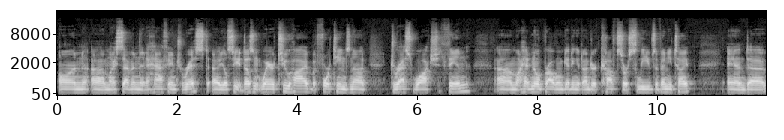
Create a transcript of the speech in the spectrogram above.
on uh, my 7.5 inch wrist. Uh, you'll see it doesn't wear too high, but 14's not dress watch thin. Um, I had no problem getting it under cuffs or sleeves of any type and uh,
